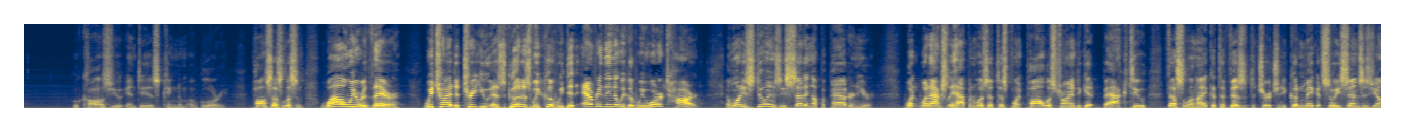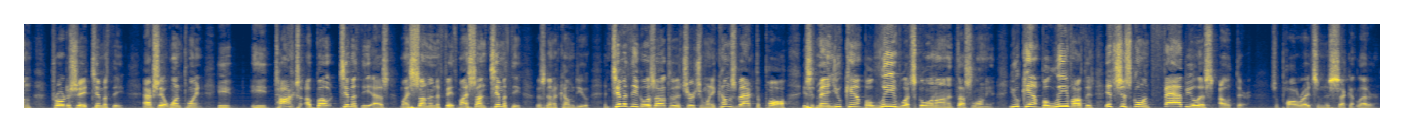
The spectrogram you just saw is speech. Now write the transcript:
who calls you into his kingdom of glory. Paul says, listen, while we were there, we tried to treat you as good as we could. We did everything that we could. We worked hard. And what he's doing is he's setting up a pattern here. What, what actually happened was at this point, Paul was trying to get back to Thessalonica to visit the church, and he couldn't make it, so he sends his young protege, Timothy. Actually, at one point, he he talks about Timothy as my son in the faith. My son Timothy is going to come to you. And Timothy goes out to the church, and when he comes back to Paul, he said, Man, you can't believe what's going on in Thessalonica. You can't believe how things, it's just going fabulous out there. So Paul writes in this second letter.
